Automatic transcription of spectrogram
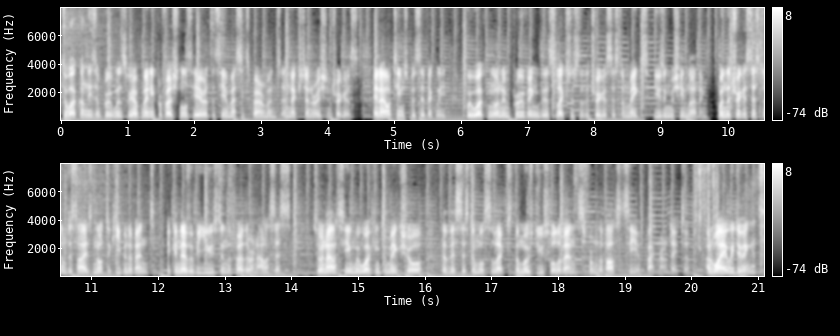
To work on these improvements, we have many professionals here at the CMS experiment and next generation triggers. In our team specifically, we're working on improving the selections that the trigger system makes using machine learning. When the trigger system decides not to keep an event, it can never be used in the further analysis. So in our team, we're working to make sure that this system will select the most useful events from the vast sea of background data. And why are we doing it?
